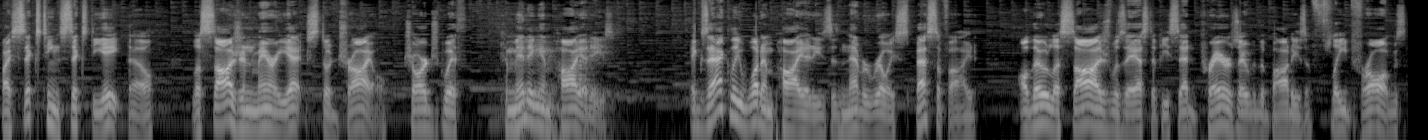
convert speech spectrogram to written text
By 1668, though, Lesage and Mariette stood trial, charged with committing impieties, Exactly what impieties is never really specified, although Lesage was asked if he said prayers over the bodies of flayed frogs,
